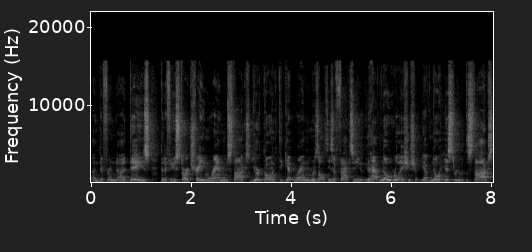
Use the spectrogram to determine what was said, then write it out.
on different uh, days that if you start trading random stocks, you're going to get random results. These are facts. You, you have no relationship. You have no history with the stocks.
